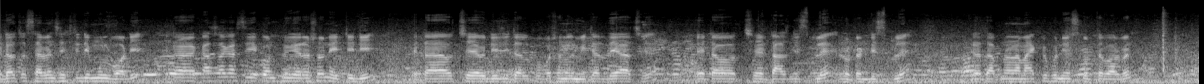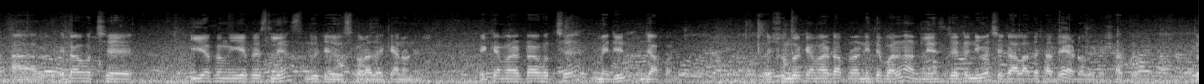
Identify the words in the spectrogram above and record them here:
এটা হচ্ছে সেভেন সিক্সটি মূল বডি এটা কাছাকাছি কনফিগারেশন এইটি ডি এটা হচ্ছে ডিজিটাল প্রফেশনাল মিটার দেওয়া আছে। এটা হচ্ছে টাচ ডিসপ্লে রোটেড ডিসপ্লে এটাতে আপনারা মাইক্রোফোন ইউজ করতে পারবেন। আর এটা হচ্ছে ইএফ এবং ইএফএস লেন্স দুইটা ইউজ করা যায় ক্যাননের এই ক্যামেরাটা হচ্ছে মেড ইন জাপান এই সুন্দর ক্যামেরাটা আপনারা নিতে পারেন আর লেন্স যেটা নেবেন সেটা আলাদা সাথে অ্যাড হবে এটার সাথে। তো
